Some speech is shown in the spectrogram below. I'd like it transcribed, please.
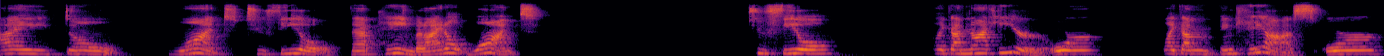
i don't want to feel that pain but i don't want to feel like I'm not here or like I'm in chaos or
